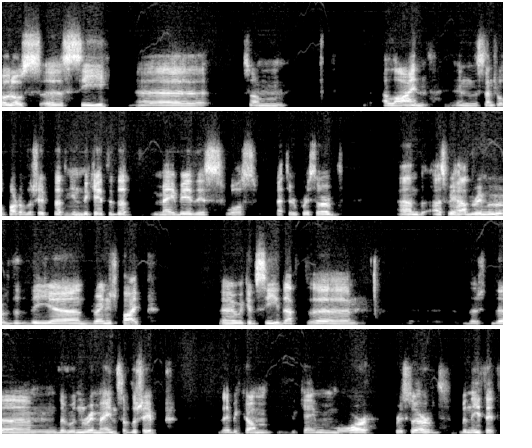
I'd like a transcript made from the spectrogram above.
photos uh, see uh, some a line in the central part of the ship that Mm. indicated that maybe this was better preserved. And as we had removed the uh, drainage pipe, uh, we could see that uh, the the, um, the wooden remains of the ship they become became more preserved beneath it.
